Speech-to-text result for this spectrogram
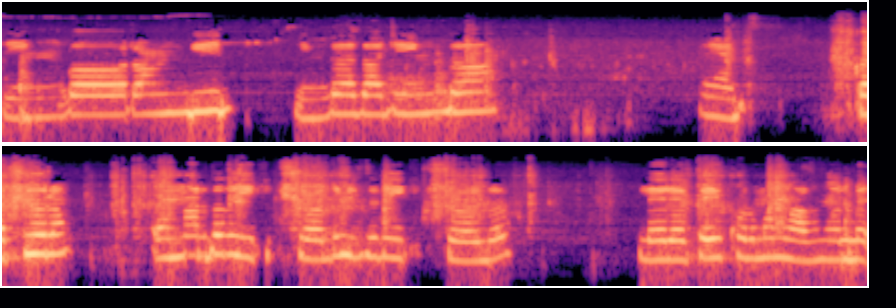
Dingo rangin, dinga da dinga. Evet. Kaçıyorum. Onlarda da iki kişi öldü, bizde de iki kişi öldü. LLP'yi korumam lazım. Ölme,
